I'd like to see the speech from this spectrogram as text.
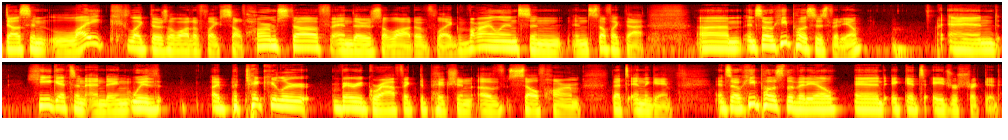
doesn't like. Like there's a lot of like self-harm stuff and there's a lot of like violence and and stuff like that. Um, and so he posts this video and he gets an ending with a particular very graphic depiction of self-harm that's in the game. And so he posts the video and it gets age restricted.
